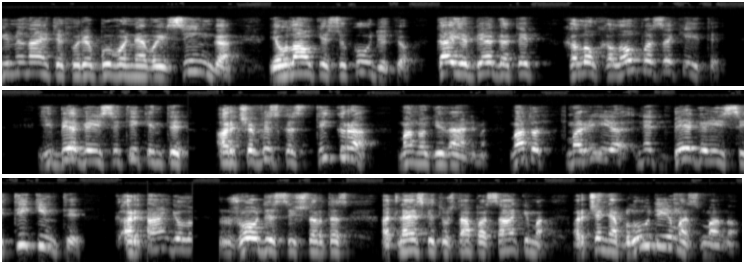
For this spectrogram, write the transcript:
giminaitė, kuri buvo nevaisinga, jau laukėsi kūdikio. Ką jie bėga taip halau halau pasakyti? Ji bėga įsitikinti, ar čia viskas tikra mano gyvenime. Matot, Marija net bėga įsitikinti, ar angelų žodis ištartas, atleiskit už tą pasakymą, ar čia neblūdėjimas mano.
